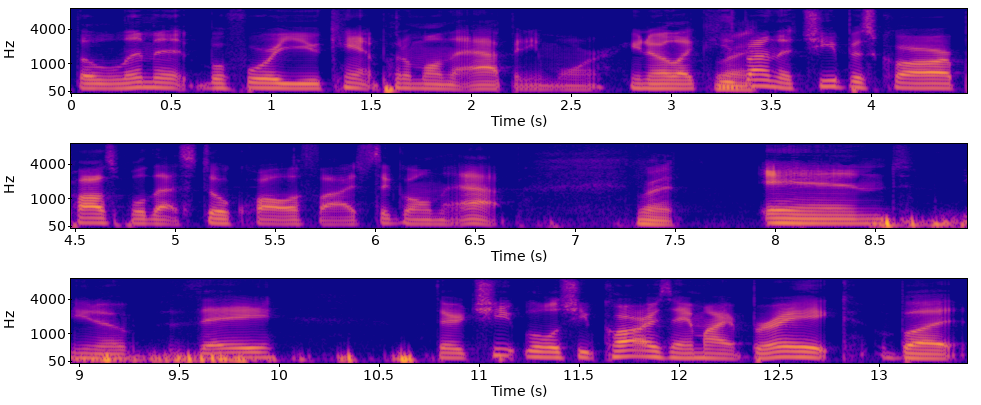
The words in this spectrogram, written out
the limit before you can't put them on the app anymore. You know, like he's Right. buying the cheapest car possible that still qualifies to go on the app right. and you know they they're cheap little cheap cars they might break but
